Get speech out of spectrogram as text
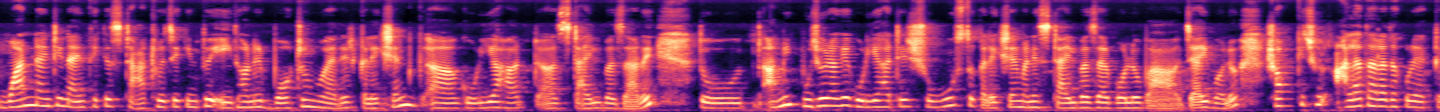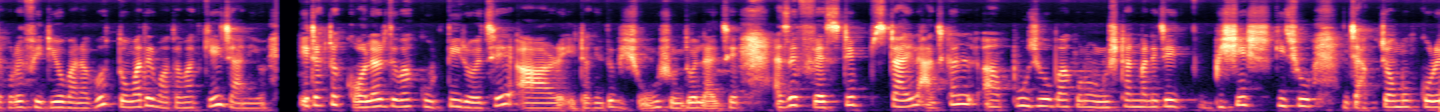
ওয়ান নাইন থেকে স্টার্ট হয়েছে কিন্তু এই ধরনের বটম ওয়্যারের কালেকশন গড়িয়াহাট স্টাইল বাজারে। তো আমি পুজোর আগে গড়িয়াহাটের সমস্ত কালেকশন মানে স্টাইল বাজার বলো বা যাই বলো সব কিছুর আলাদা আলাদা করে একটা করে ভিডিও বানাবো। তোমাদের মতামত মতামতকেই জানিও। এটা একটা কলার দেওয়া কুর্তি রয়েছে আর এটা কিন্তু ভীষণ সুন্দর লাগছে। অ্যাজ এ ফেস্টিভ স্টাইল আজকাল পুজো বা কোনো অনুষ্ঠান মানে যে বিশেষ কিছু জাঁকজমক করে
